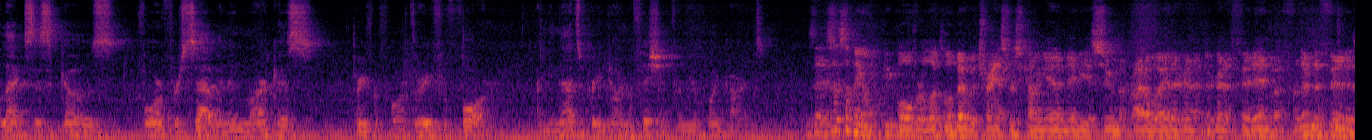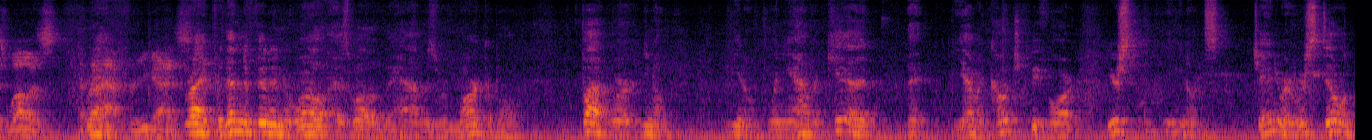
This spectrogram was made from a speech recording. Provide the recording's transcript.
Lexus goes four for seven, and Marcus three for four. three for four. I mean, that's pretty darn efficient from your point guards. Is that, is that something people overlook a little bit with transfers coming in and maybe assume that right away they're gonna they're gonna fit in, but for them to fit in as well as that Right. they have for you guys. Right, for them to fit in well as well as they have is remarkable. But we're, you know, you know, when you have a kid that you haven't coached before, you're, s- you know, it's January. We're still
